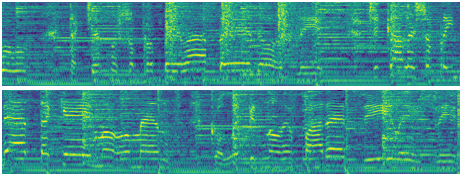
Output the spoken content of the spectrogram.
музику Так чесно, що пробила би до сліз. Чекали, що прийде такий момент Коли під ноги впаде цілий світ.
